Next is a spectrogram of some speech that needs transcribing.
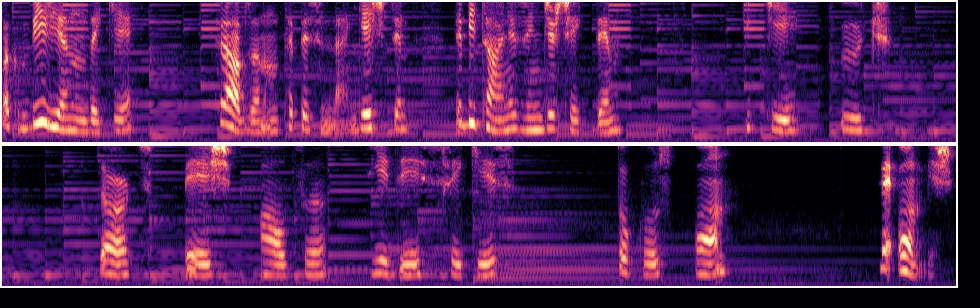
bakın bir yanındaki trabzanımın tepesinden geçtim ve bir tane zincir çektim. 2 3 4 5 6 7 8 9 10 ve 11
